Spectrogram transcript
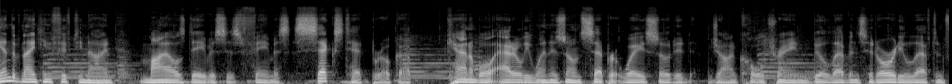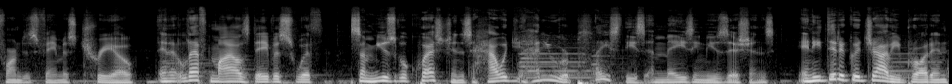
The end of 1959, Miles Davis's famous sextet broke up. Cannonball Adderley went his own separate way, so did John Coltrane. Bill Evans had already left and formed his famous trio. And it left Miles Davis with some musical questions. How would you how do you replace these amazing musicians? And he did a good job. He brought in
